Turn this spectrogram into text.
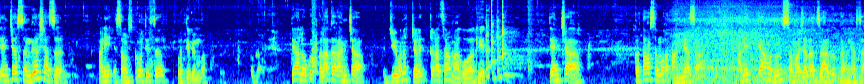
त्यांच्या संघर्षाचं आणि संस्कृतीचं प्रतिबिंब. त्या लोककलाकारांच्या जीवनचरित्राचा मागोवा घेत त्यांच्या कथासमोर आणण्याचा आणि त्यामधून समाजाला जाग करण्याचा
